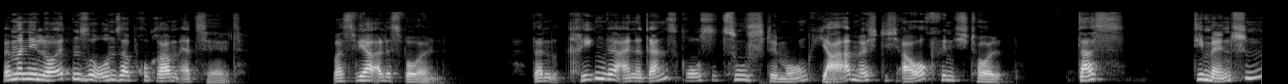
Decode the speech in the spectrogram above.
wenn man den Leuten so unser Programm erzählt, was wir alles wollen, dann kriegen wir eine ganz große Zustimmung. Ja, möchte ich auch, finde ich toll. Dass die Menschen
